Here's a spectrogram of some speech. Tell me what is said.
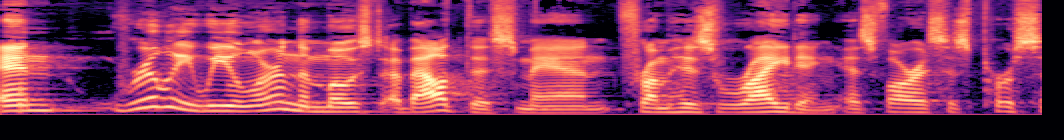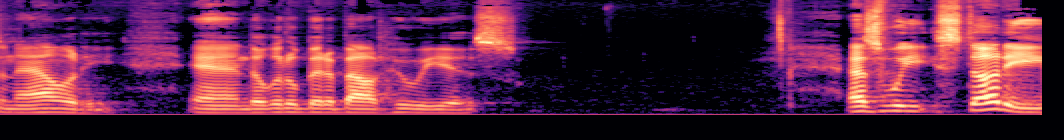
And really, we learn the most about this man from his writing, as far as his personality and a little bit about who he is. As we study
